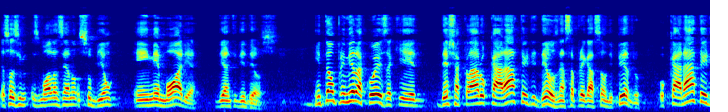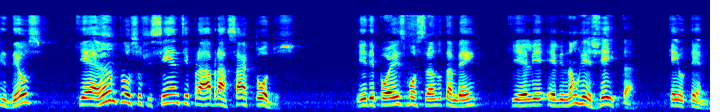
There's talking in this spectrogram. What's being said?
E essas esmolas eram, subiam em memória diante de Deus. Então, primeira coisa que deixa claro o caráter de Deus nessa pregação de Pedro, o caráter de Deus que é amplo o suficiente para abraçar todos. E depois mostrando também que ele, ele não rejeita quem o teme.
